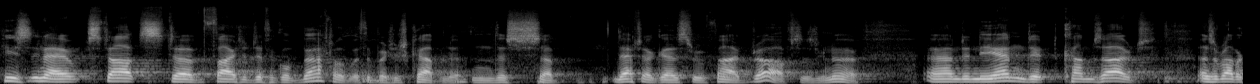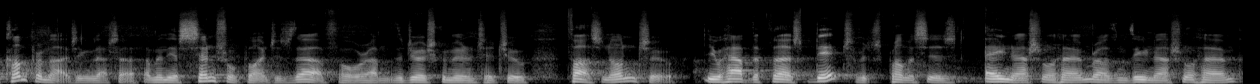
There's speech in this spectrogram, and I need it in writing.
he's, you know, starts to fight a difficult battle with the British cabinet, and this uh, letter goes through five drafts, as you know. And in the end, it comes out as a rather compromising letter. I mean, the essential point is there for um, the Jewish community to fasten on to. You have the first bit, which promises a national home rather than the national home.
